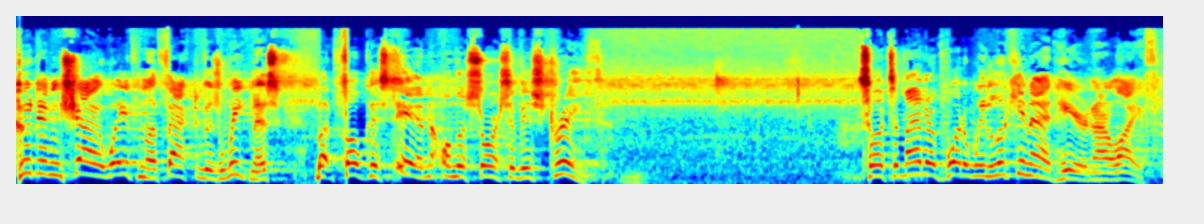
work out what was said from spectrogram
who didn't shy away from the fact of his weakness, but focused in on the source of his strength. So it's a matter of what are we looking at here in our life?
